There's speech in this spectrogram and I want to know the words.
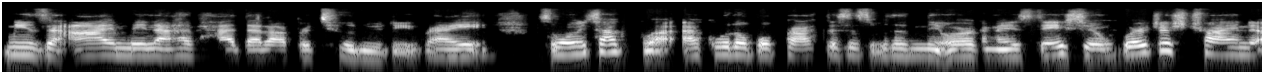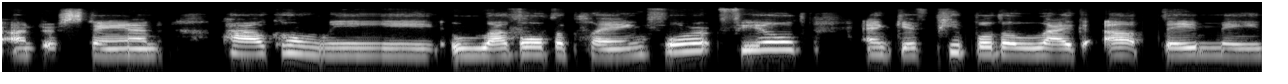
means that I may not have had that opportunity, right? Mm-hmm. So when we talk about equitable practices within the organization, we're just trying to understand how can we level the playing field and give people the leg up they may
